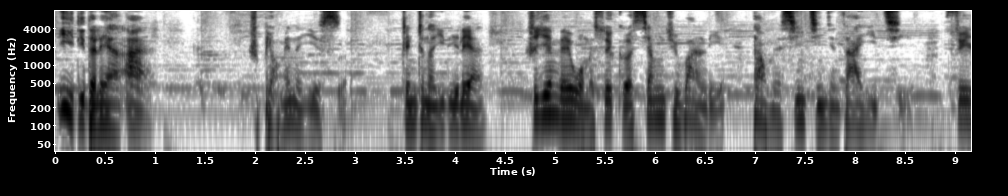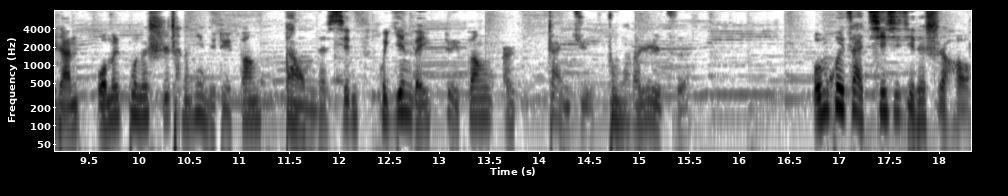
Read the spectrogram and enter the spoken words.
异地的恋爱是表面的意思，真正的异地恋是因为我们虽隔相距万里，但我们的心紧紧在一起。虽然我们不能时常的面对对方，但我们的心会因为对方而占据重要的日子。我们会在七夕节的时候，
